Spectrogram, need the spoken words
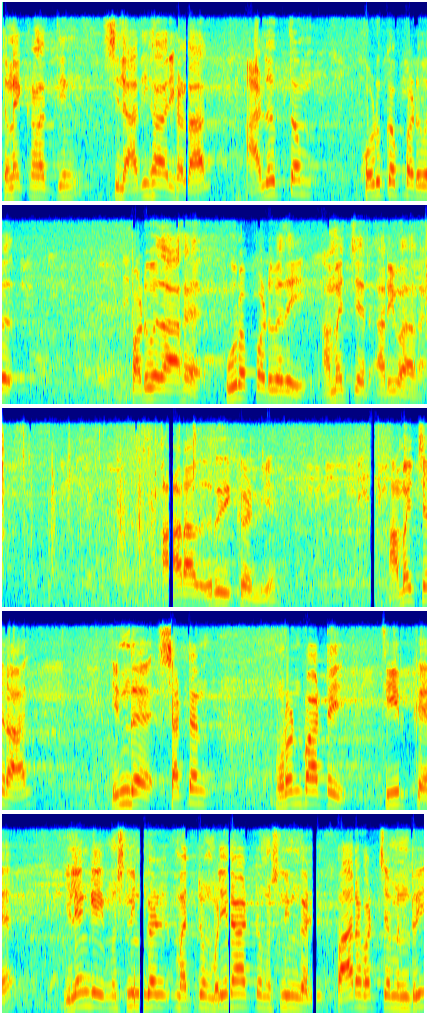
திணைக்களத்தின் சில அதிகாரிகளால் அழுத்தம் கொடுக்கப்படுவ படுவதாக கூறப்படுவதை அமைச்சர் அறிவார். ஆறாவது இறுதி கேள்வி. அமைச்சரால் இந்த சட்ட முரண்பாட்டை தீர்க்க இலங்கை முஸ்லிம்கள் மற்றும் வெளிநாட்டு முஸ்லிம்கள் பாரபட்சமின்றி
